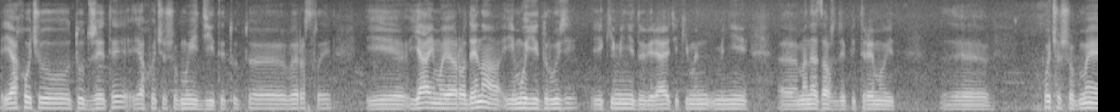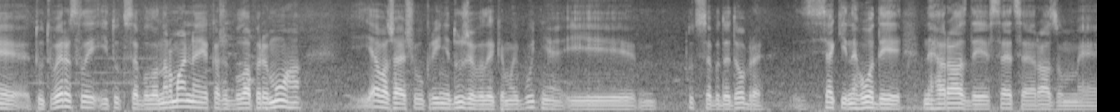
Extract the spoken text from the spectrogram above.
я хочу тут жити, я хочу, щоб мої діти тут е, виросли. І я, і моя родина, і мої друзі, які мені довіряють, які мені, е, мене завжди підтримують. Е, Хочу, щоб ми тут виросли і тут все було нормально, як кажуть, була перемога. Я вважаю, що в Україні дуже велике майбутнє і тут все буде добре. Всякі негоди, негаразди, все це разом ми,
